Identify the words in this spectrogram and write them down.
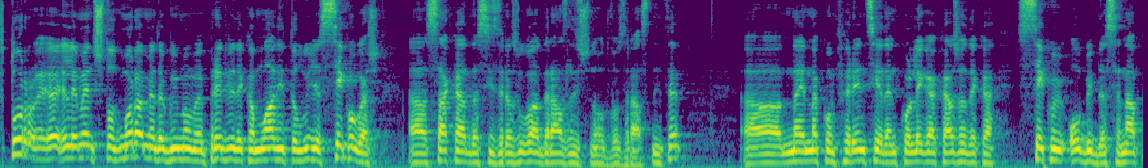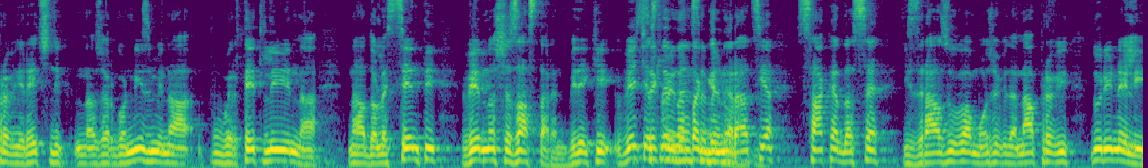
втор елемент што мораме да го имаме предвид дека младите луѓе секогаш сакаат да се изразуваат различно од возрастните. На една конференција еден колега кажа дека секој обид да се направи речник на жаргонизми на пубертетли, на на адолесценти веднаш е застарен, бидејќи веќе следната генерација сака да се изразува, можеби да направи дури нели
